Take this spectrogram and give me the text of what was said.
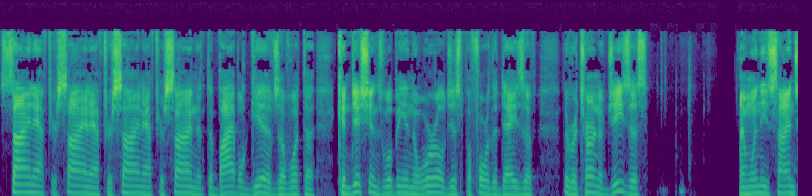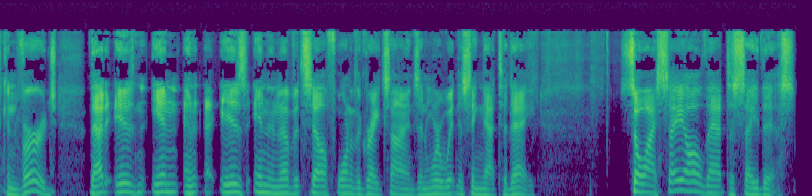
sign after sign after sign after sign that the Bible gives of what the conditions will be in the world just before the days of the return of Jesus. And when these signs converge, that is in and is in and of itself one of the great signs, and we're witnessing that today. So I say all that to say this.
